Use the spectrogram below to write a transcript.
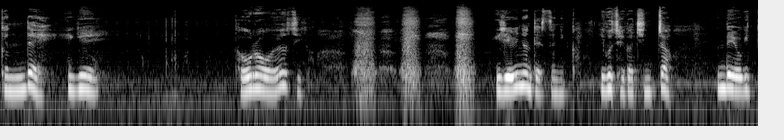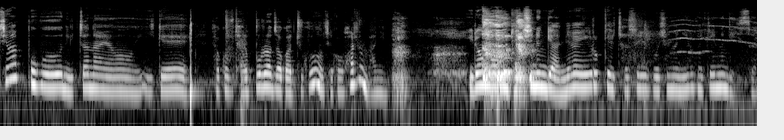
근데 이게 더러워요, 지금. 이제 1년 됐으니까. 이거 제가 진짜. 근데 여기 치마 부분 있잖아요. 이게 자꾸 잘 부러져가지고 제가 화를 많이 내요. 이런 건 붙이는 게 아니라 이렇게 자세히 보시면 이렇게 끼는 게 있어요.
